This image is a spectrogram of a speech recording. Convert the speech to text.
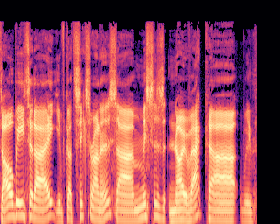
Dalby today, you've got six runners. Uh, Mrs. Novak uh, with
